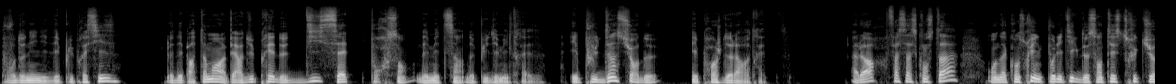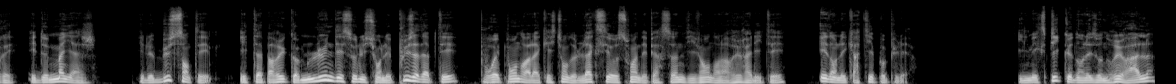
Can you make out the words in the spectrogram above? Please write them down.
Pour vous donner une idée plus précise, le département a perdu près de 17% des médecins depuis 2013, et plus d'un sur deux est proche de la retraite. Alors, face à ce constat, on a construit une politique de santé structurée et de maillage. Et le bus santé est apparu comme l'une des solutions les plus adaptées pour répondre à la question de l'accès aux soins des personnes vivant dans la ruralité et dans les quartiers populaires. Il m'explique que dans les zones rurales,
